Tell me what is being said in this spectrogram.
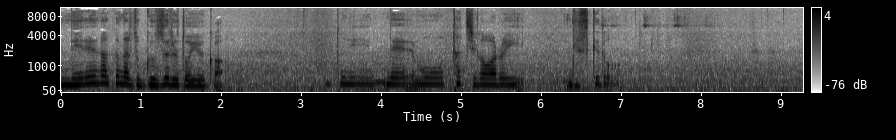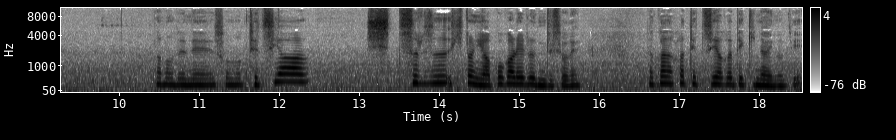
寝れなくなるとぐずるというか。当にねもうたちが悪いんですけど。なのでねその徹夜する人に憧れるんですよね。なかなか徹夜ができないので。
